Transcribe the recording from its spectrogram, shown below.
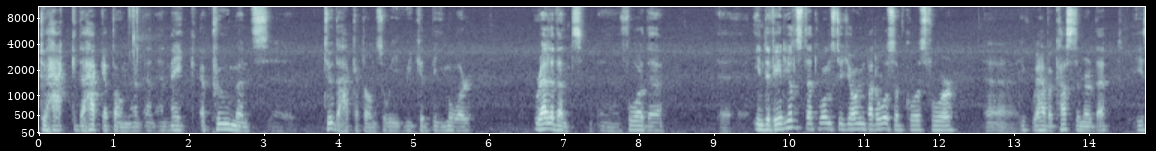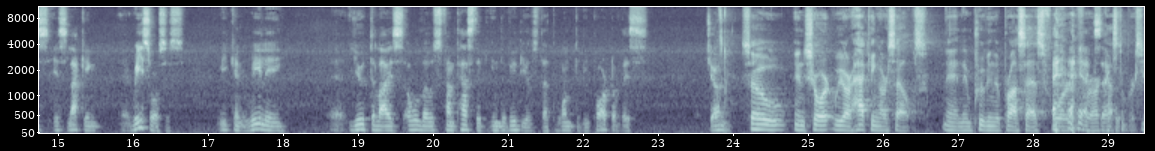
to hack the hackathon and, and, and make improvements uh, to the hackathon so we, we could be more relevant uh, for the uh, individuals that wants to join but also of course for uh, if we have a customer that is is lacking uh, resources we can really utilize all those fantastic individuals that want to be part of this journey So, in short, we are hacking ourselves and improving the process for, for Yeah, our exactly. customers.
